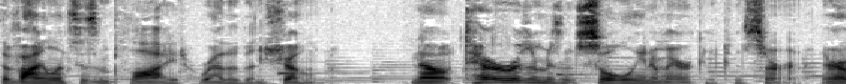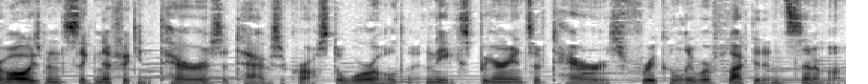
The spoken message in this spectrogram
The violence is implied rather than shown. Now, terrorism isn't solely an American concern. There have always been significant terrorist attacks across the world, and the experience of terror is frequently reflected in cinema.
